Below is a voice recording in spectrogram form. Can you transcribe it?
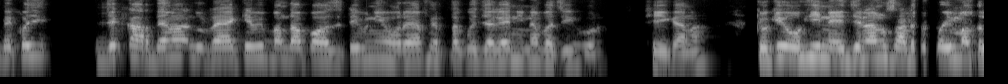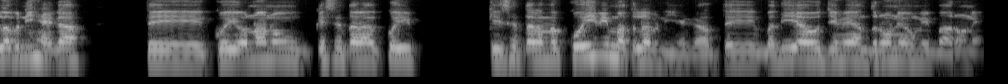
ਦੇਖੋ ਜੀ, ਜੇ ਘਰਦਿਆਂ ਨਾਲ ਰਹਿ ਕੇ ਵੀ ਬੰਦਾ ਪੋਜ਼ਿਟਿਵ ਨਹੀਂ ਹੋ ਰਿਹਾ, ਫਿਰ ਤਾਂ ਕੋਈ ਜਗ੍ਹਾ ਹੀ ਨਹੀਂ ਨਾ ਬਚੀ ਹੋਰ। ਠੀਕ ਹੈ ਨਾ? ਕਿਉਂਕਿ ਉਹੀ ਨੇ ਜਿਨ੍ਹਾਂ ਨੂੰ ਸਾਡੇ ਤੋਂ ਕੋਈ ਮਤਲਬ ਨਹੀਂ ਹੈਗਾ ਤੇ ਕੋਈ ਉਹਨਾਂ ਨੂੰ ਕਿਸੇ ਤਰ੍ਹਾਂ ਕੋਈ, ਕਿਸੇ ਤਰ੍ਹਾਂ ਦਾ ਕੋਈ ਵੀ ਮਤਲਬ ਨਹੀਂ ਹੈਗਾ ਤੇ ਵਧੀਆ ਉਹ ਜਿਵੇਂ ਅੰਦਰੋਂ ਨੇ, ਉਵੇਂ ਬਾਹਰੋਂ ਨੇ।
